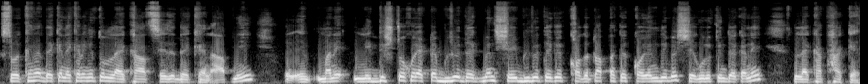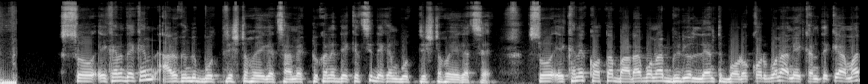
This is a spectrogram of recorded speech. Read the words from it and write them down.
সো এখানে দেখেন, এখানে কিন্তু লেখা আছে যে দেখেন, আপনি মানে নির্দিষ্ট করে একটা ভিডিও দেখবেন, সেই ভিডিও থেকে কতটা আপনাকে কয়েন দিবে, সেগুলো কিন্তু এখানে লেখা থাকে। সো এখানে দেখেন, আরও কিন্তু বত্রিশটা হয়ে গেছে। আমি একটুখানি দেখেছি, দেখেন বত্রিশটা হয়ে গেছে। সো এখানে কথা বাড়াবো না ভিডিও লেন্থ বড় করব না, আমি এখান থেকে আমার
